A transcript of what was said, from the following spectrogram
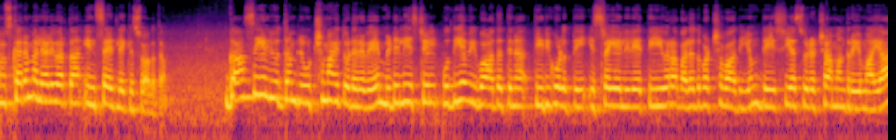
നമസ്കാരം മലയാളി വാർത്ത ഇൻസൈഡിലേക്ക് സ്വാഗതം. ഗാസയിൽ യുദ്ധം രൂക്ഷമായി തുടരവെ മിഡിൽ ഈസ്റ്റിൽ പുതിയ വിവാദത്തിന് തിരികൊളുത്തി ഇസ്രയേലിലെ തീവ്ര വലതുപക്ഷവാദിയും ദേശീയ സുരക്ഷാ മന്ത്രിയുമായ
